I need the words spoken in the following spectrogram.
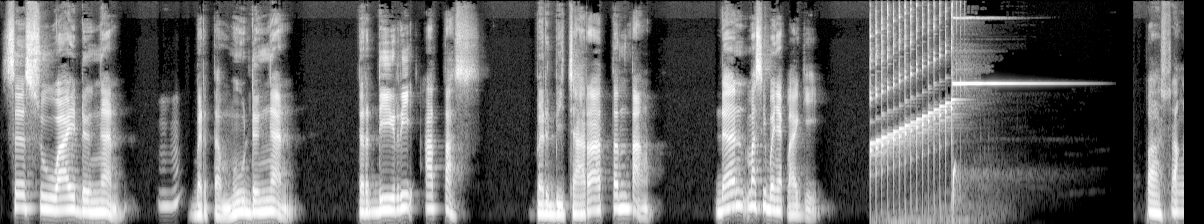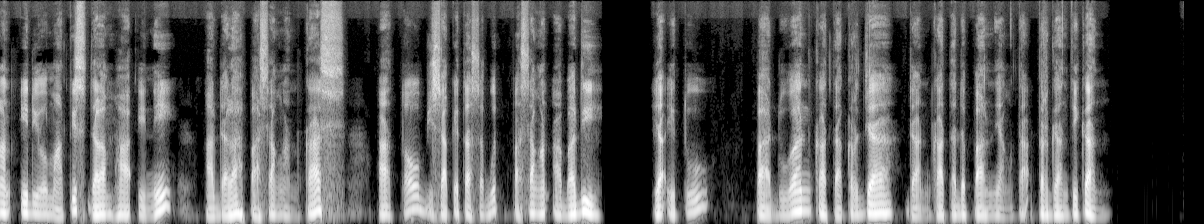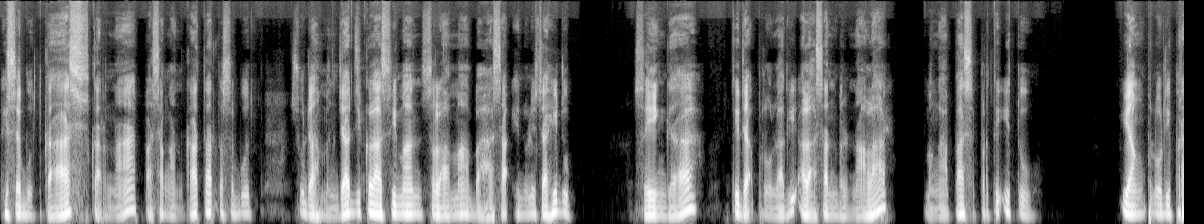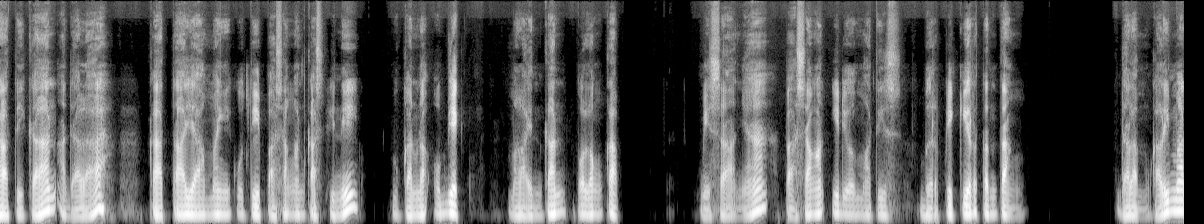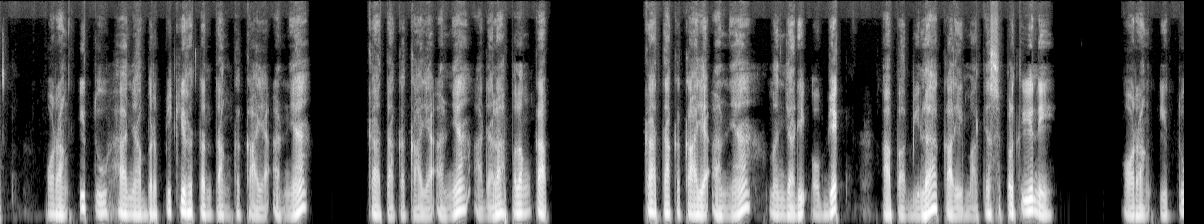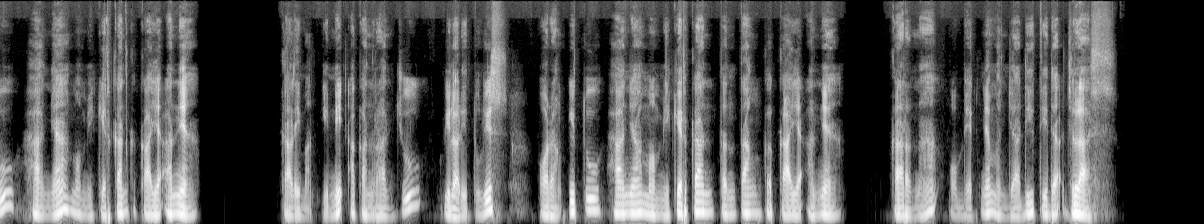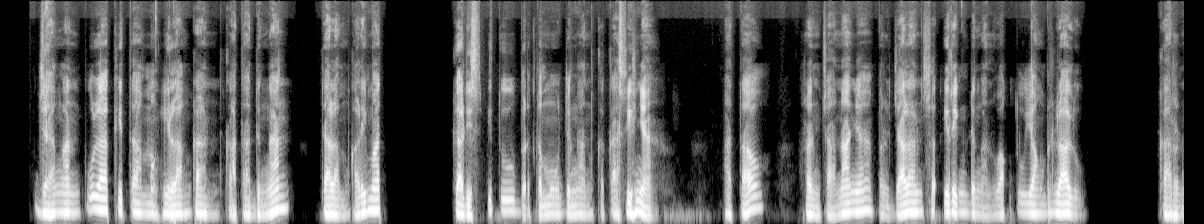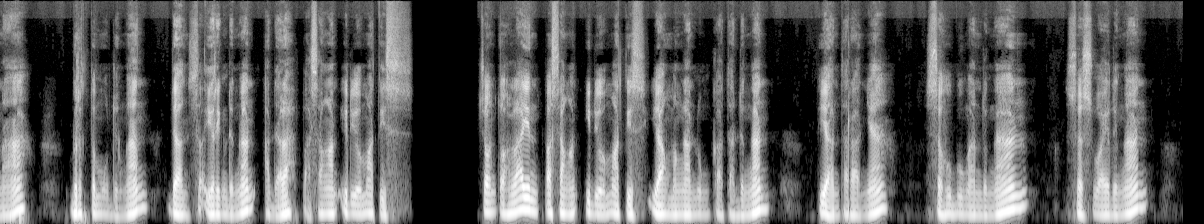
sesuai dengan, Mhm. bertemu dengan, terdiri atas, berbicara tentang, dan masih banyak lagi. Pasangan idiomatis dalam hal ini adalah pasangan khas atau bisa kita sebut pasangan abadi, yaitu paduan kata kerja dan kata depan yang tak tergantikan. Disebut khas karena pasangan kata tersebut sudah menjadi kelasiman selama bahasa Indonesia hidup, sehingga tidak perlu lagi alasan bernalar mengapa seperti itu. Yang perlu diperhatikan adalah kata yang mengikuti pasangan khas ini bukanlah objek, melainkan pelengkap. Misalnya, pasangan idiomatis berpikir tentang. Dalam kalimat, orang itu hanya berpikir tentang kekayaannya, kata kekayaannya adalah pelengkap. Kata kekayaannya menjadi objek apabila kalimatnya seperti ini. Orang itu hanya memikirkan kekayaannya. Kalimat ini akan rancu bila ditulis orang itu hanya memikirkan tentang kekayaannya karena objeknya menjadi tidak jelas. Jangan pula kita menghilangkan kata dengan dalam kalimat gadis itu bertemu dengan kekasihnya atau rencananya berjalan seiring dengan waktu yang berlalu. Karena bertemu dengan dan seiring dengan adalah pasangan idiomatis. Contoh lain pasangan idiomatis yang mengandung kata dengan di antaranya sehubungan dengan, sesuai dengan,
